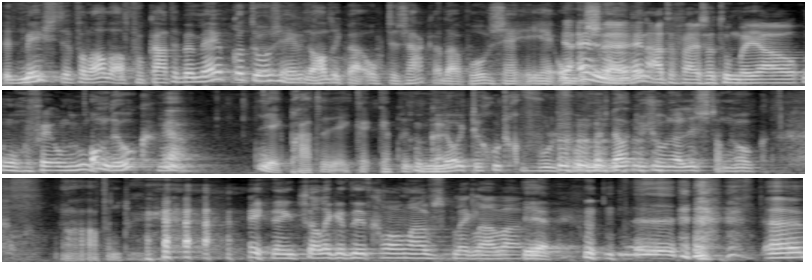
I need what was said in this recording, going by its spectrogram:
het meeste van alle advocaten bij mij op kantoor zijn. Dan had ik wel ook de zaken daarvoor, zei jij Ja, en, eh, en AT5 zat toen bij jou ongeveer om de hoek. Om de hoek, ja. Ja. Nee, ik praatte, ik, ik heb me nooit te goed gevoeld voor met welke journalist dan ook. Nou, af en toe. ik denk, zal ik het dit gewoon maar op zijn plek laten? Ja. Ehm,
